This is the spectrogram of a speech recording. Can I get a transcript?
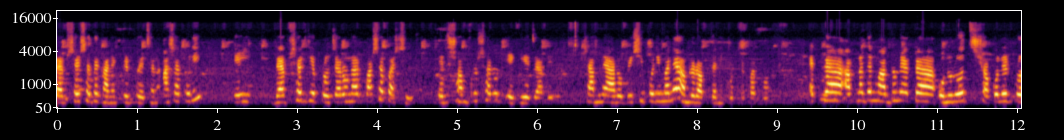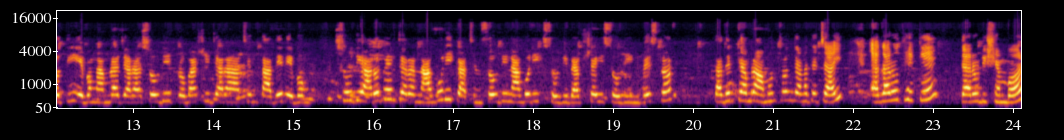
ব্যবসায়ের সাথে কানেক্টেড হয়েছেন। আশা করি এই ব্যবসার যে প্রচারণার পাশাপাশি এর সম্প্রসারণ এগিয়ে যাবে। সামনে আরও বেশি পরিমাণে আমরা রপ্তানি করতে পারব। একটা আপনাদের মাধ্যমে একটা অনুরোধ সকলের প্রতি এবং আমরা যারা সৌদি প্রবাসী যারা আছেন তাদের এবং সৌদি আরবের যারা নাগরিক আছেন, সৌদি নাগরিক, সৌদি ব্যবসায়ী, সৌদি ইনভেস্টর তাদেরকে আমরা আমন্ত্রণ জানাতে চাই। এগারো থেকে তেরো ডিসেম্বর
